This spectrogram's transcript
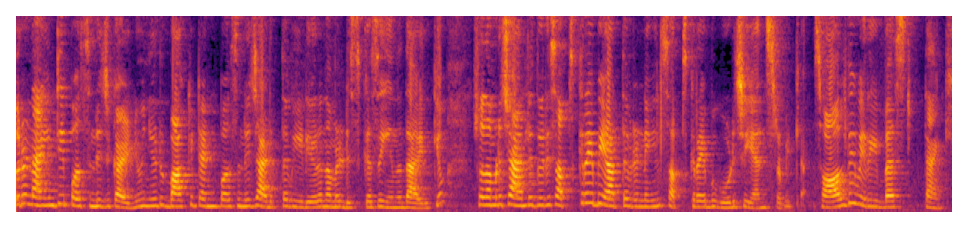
ഒരു നയന്റി പെർസെന്റേജ് കഴിഞ്ഞു. ഇനി ഒരു ബാക്കി ടെൻ പെർസെന്റേജ് അടുത്ത വീഡിയോയിൽ നമ്മൾ ഡിസ്കസ് ചെയ്യുന്നതായിരിക്കും. സോ നമ്മുടെ ചാനൽ ഇതുവരെ സബ്സ്ക്രൈബ് ചെയ്യാത്തവരുണ്ടെങ്കിൽ സബ്സ്ക്രൈബ് കൂടി ചെയ്യാൻ ശ്രമിക്കാം. So all the very best thank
